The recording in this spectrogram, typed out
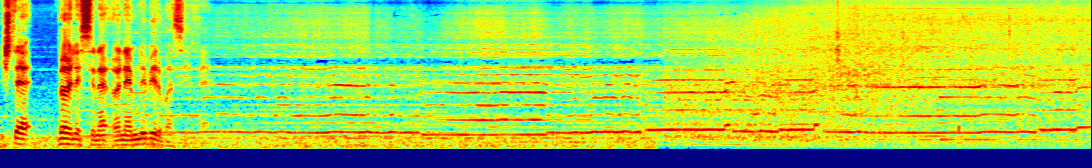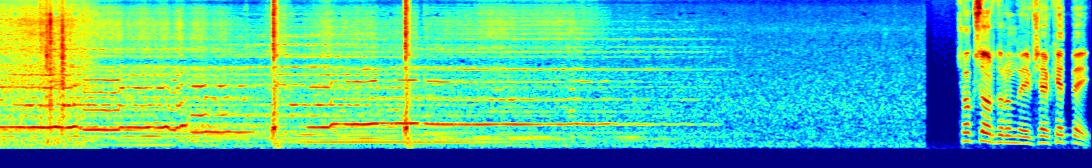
İşte böylesine önemli bir vazife. Çok zor durumdayım Şevket Bey.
